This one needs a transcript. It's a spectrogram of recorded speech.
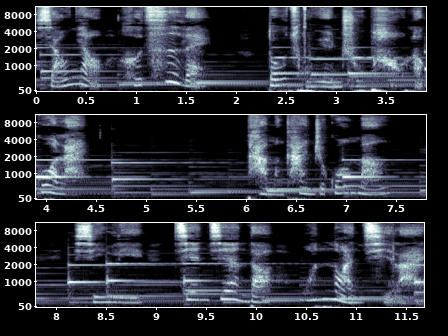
小鸟和刺猬都从远处跑了过来。它们看着光芒，心里渐渐地温暖起来。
